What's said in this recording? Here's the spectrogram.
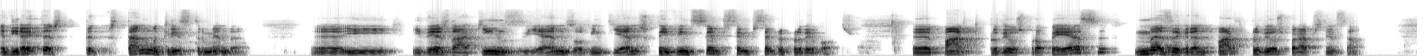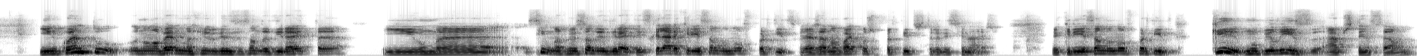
a direita está numa crise tremenda. Uh, e, e, desde há 15 anos ou 20 anos que tem vindo sempre, sempre, sempre a perder votos. Uh, parte perdeu-os para o PS, mas a grande parte perdeu-os para a abstenção. E enquanto não houver uma reorganização da direita e uma, sim, uma reorganização da direita, e se calhar a criação de um novo partido, se calhar já não vai com os partidos tradicionais, a criação de um novo partido que mobilize a abstenção,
